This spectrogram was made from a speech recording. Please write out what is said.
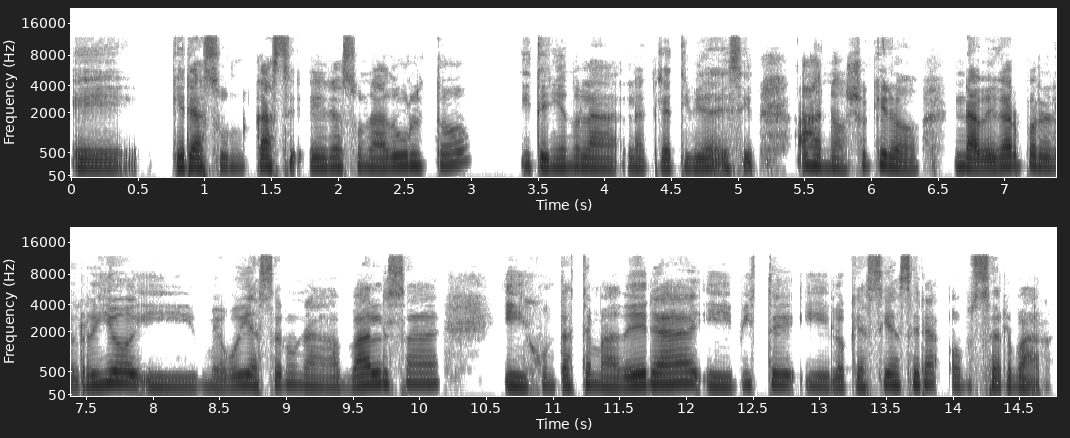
eh, que eras un, casi, eras un adulto y teniendo la, la creatividad de decir, ah, no, yo quiero navegar por el río y me voy a hacer una balsa y juntaste madera y viste, y lo que hacías era observar.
